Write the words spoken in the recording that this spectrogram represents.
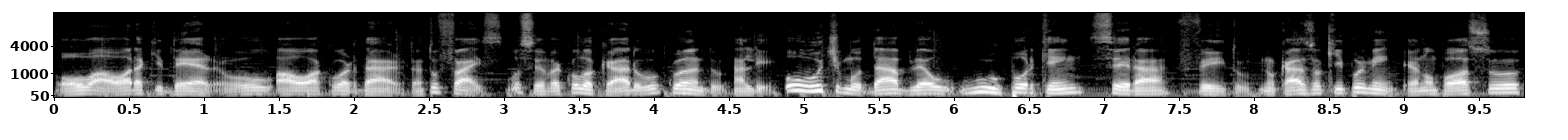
ou a hora que der, ou ao acordar, tanto faz. Você vai colocar o quando ali. O último W é o U, por quem será feito. No caso aqui por mim. Eu não posso,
